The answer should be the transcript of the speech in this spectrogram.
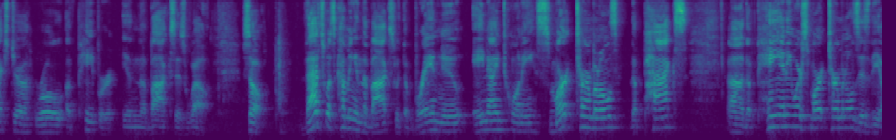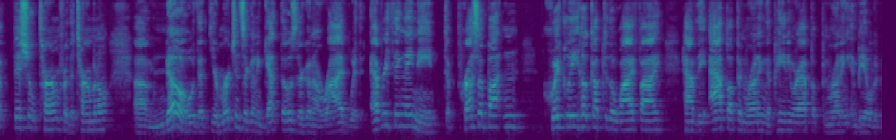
extra roll of paper in the box as well. So that's what's coming in the box with the brand new A920 smart terminals, the PAX. Uh, the Payanywhere Smart Terminals is the official term for the terminal. Um, know that your merchants are going to get those. They're going to arrive with everything they need to press a button, quickly hook up to the Wi-Fi, have the app up and running, the Payanywhere app up and running, and be able to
